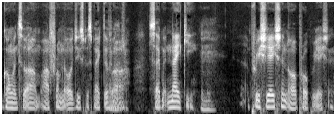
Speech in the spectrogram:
go into um, our from the OG's perspective uh, segment. Nike Mm-hmm. appreciation or appropriation.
